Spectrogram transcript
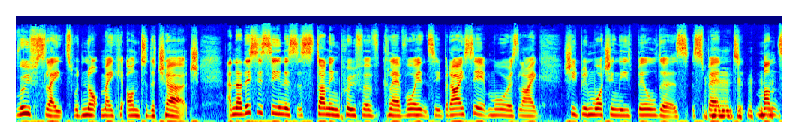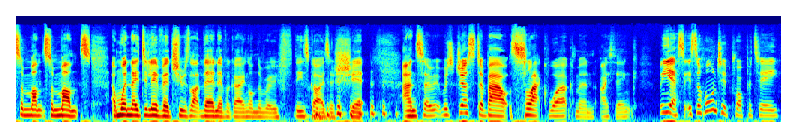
roof slates would not make it onto the church. And now this is seen as a stunning proof of clairvoyancy, but I see it more as like she'd been watching these builders spend months and months and months. And when they delivered, she was like, they're never going on the roof. These guys are shit. and so it was just about slack workmen, I think. But yes, it's a haunted property.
